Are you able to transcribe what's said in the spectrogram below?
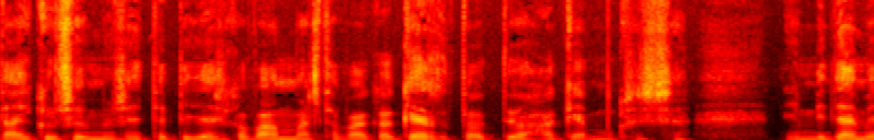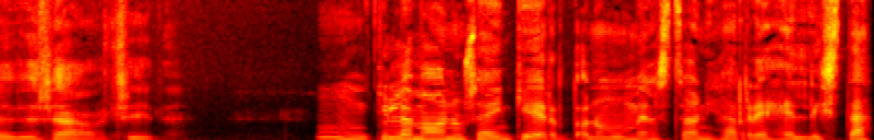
tai kysymys, että pitäisikö vammasta vaikka kertoa työhakemuksessa, niin mitä mieltä sä oot siitä? Hmm, kyllä mä oon usein kertonut. Mun mielestä se on ihan rehellistä,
